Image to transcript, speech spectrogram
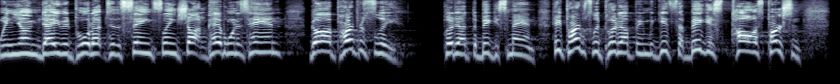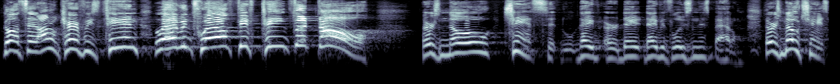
When young David pulled up to the scene, slingshot and pebble in his hand, God purposely put up the biggest man. He purposely put up him against the biggest, tallest person. God said, I don't care if he's 10, 11, 12, 15 foot tall. There's no chance that David's losing this battle. There's no chance.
